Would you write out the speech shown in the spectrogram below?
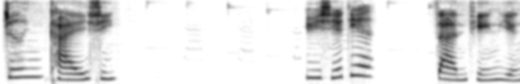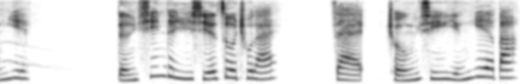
真开心。雨鞋店暂停营业，等新的雨鞋做出来，再重新营业吧。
